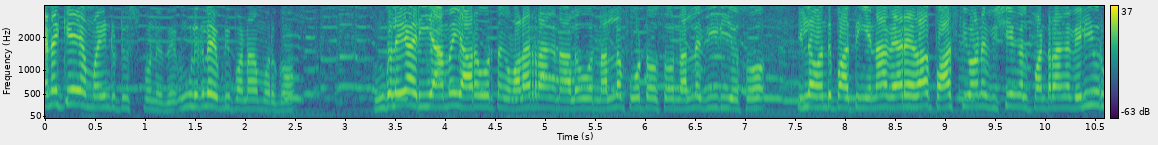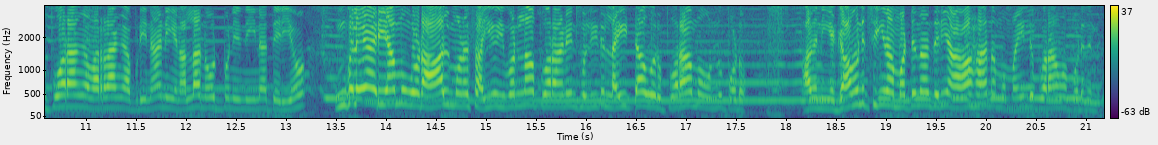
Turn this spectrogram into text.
எனக்கே என் மைண்டு ட்விஸ்ட் பண்ணுது. உங்களுக்குலாம் எப்படி பண்ணாமல் இருக்கும்? உங்களையே அறியாமல் யாரோ ஒருத்தங்க வளர்றாங்கனாலோ ஒரு நல்ல ஃபோட்டோஸோ நல்ல வீடியோஸோ இல்லை வந்து பார்த்தீங்கன்னா வேறு ஏதாவது பாசிட்டிவான விஷயங்கள் பண்ணுறாங்க வெளியூர் போகிறாங்க வர்றாங்க அப்படின்னா நீங்கள் நல்லா நோட் பண்ணியிருந்தீங்கன்னா தெரியும். உங்களையே அறியாமல் உங்களோட ஆள் மனசு ஐயோ இவன்லாம் போகிறானேன்னு சொல்லிட்டு லைட்டாக ஒரு பொறாமல் ஒன்று படும். அதை நீங்கள் கவனிச்சிங்கன்னா மட்டும்தான் தெரியும் ஆஹா நம்ம மைண்டு பொறாமப்படுதுன்னு.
